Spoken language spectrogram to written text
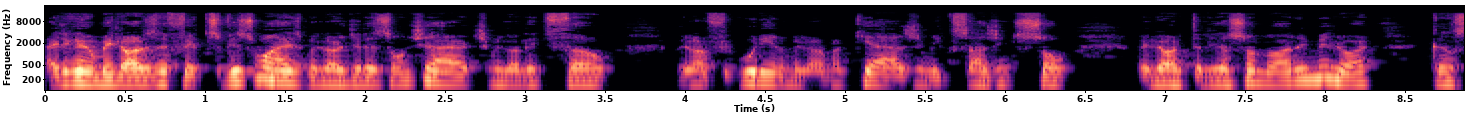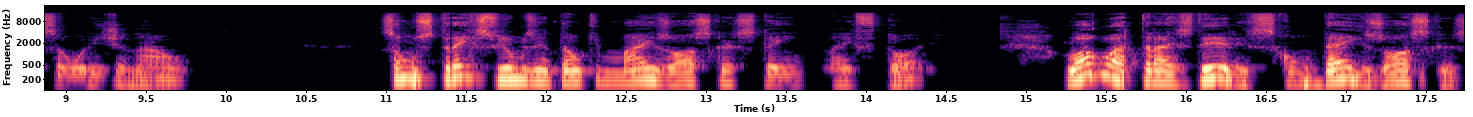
Aí ele ganhou melhores efeitos visuais, melhor direção de arte, melhor edição, melhor figurino, melhor maquiagem, mixagem de som, melhor trilha sonora e melhor canção original. São os três filmes então que mais Oscars têm na história. Logo atrás deles, com 10 Oscars,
